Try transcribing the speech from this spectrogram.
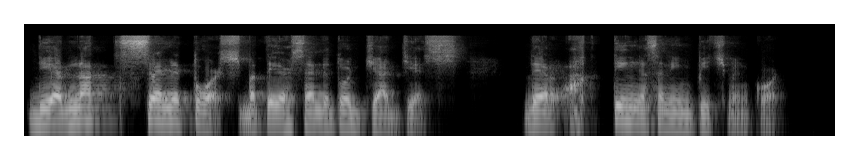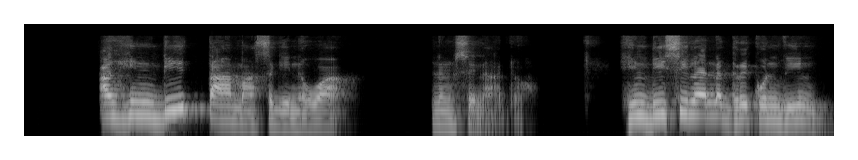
They are not senators, but they are senator judges. They are acting as an impeachment court. Ang hindi tama sa ginawa ng Senado, hindi sila nag-reconvene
